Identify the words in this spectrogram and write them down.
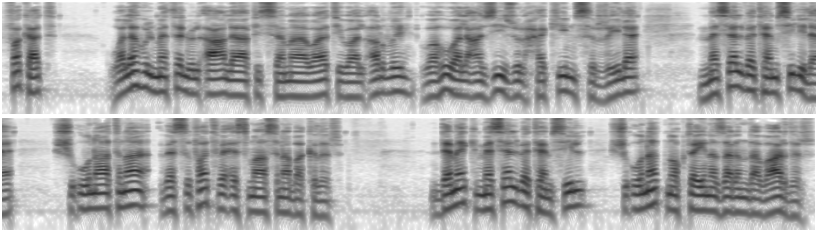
Fakat وَلَهُ الْمَثَلُ الْاَعْلَى فِي السَّمَاوَاتِ وَالْاَرْضِ وَهُوَ الْعَز۪يزُ الْحَك۪يمِ sırrıyla, mesel ve temsil ile şuunatına ve sıfat ve esmasına bakılır. Demek mesel ve temsil şuunat noktayı nazarında vardır.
